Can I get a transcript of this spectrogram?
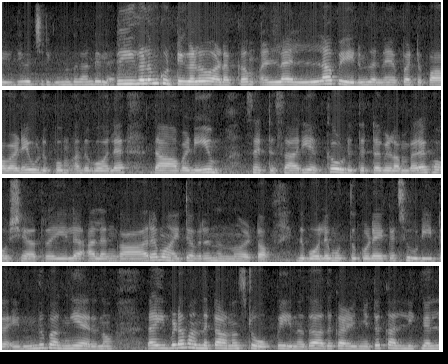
എഴുതി വെച്ചിരിക്കുന്നത് കണ്ടില്ലേ? സ്ത്രീകളും കുട്ടികളും അടക്കം ഉള്ള എല്ലാ പേരും തന്നെ പട്ടുപാവാടയും ഉടുപ്പും അതുപോലെ ധാവണിയും സെറ്റ് സാരിയും ഒക്കെ ഉടുത്തിട്ട് വിളംബര ഘോഷയാത്രയിൽ അലങ്കാരമായിട്ട് അവർ നിന്നു കേട്ടോ. ഇതുപോലെ മുത്തുക്കുടയൊക്കെ ചൂടിയിട്ട് എന്ത് ഭംഗിയായിരുന്നു. ഇവിടെ വന്നിട്ടാണ് സ്റ്റോപ്പ് ചെയ്യുന്നത്. അത് കഴിഞ്ഞിട്ട് കല്ലിങ്ങൽ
